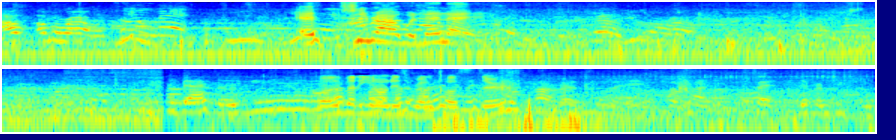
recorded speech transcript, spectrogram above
I, I'm gonna ride with two. And she ride with Nene. Yeah, you gonna ride. Back again. Well, get on this roller coaster. So I'm different people.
